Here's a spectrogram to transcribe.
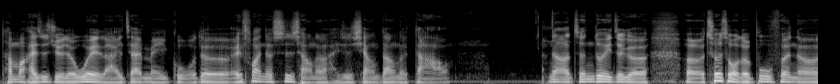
他们还是觉得未来在美国的 F1 的市场呢，还是相当的大哦。那针对这个呃车手的部分呢，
